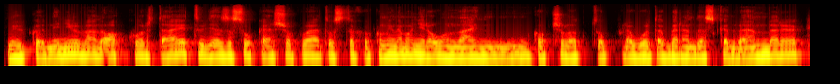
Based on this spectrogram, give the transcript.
működni. Nyilván akkor tájt, ugye ez a szokások változtak, akkor még nem annyira online kapcsolatokra voltak berendezkedve emberek,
